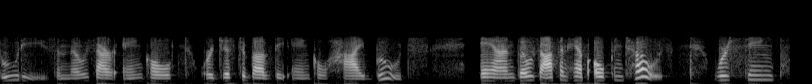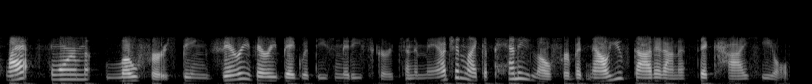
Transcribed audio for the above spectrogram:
booties, and those are ankle or just above the ankle high boots, and those often have open toes. We're seeing platform loafers being very, very big with these midi skirts. And imagine like a penny loafer, but now you've got it on a thick high heel.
